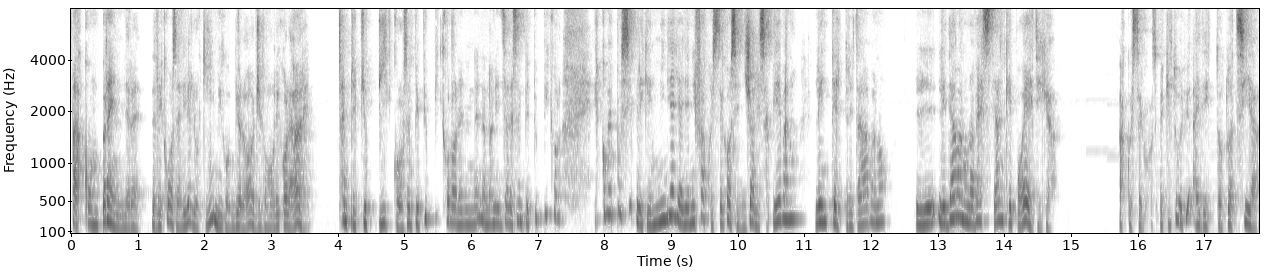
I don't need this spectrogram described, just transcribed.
a comprendere delle cose a livello chimico, biologico, molecolare, sempre più piccolo, sempre più piccolo, nell'analizzare sempre più piccolo, e com'è possibile che migliaia di anni fa queste cose già le sapevano, le interpretavano, le davano una veste anche poetica a queste cose, perché tu hai detto tua zia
